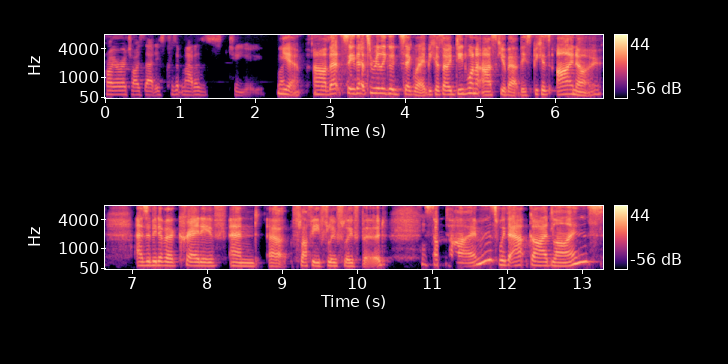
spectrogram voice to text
prioritized that is because it matters to you. Like yeah. Oh, that's see, that's a really good segue because I did want to ask you about this because I know as a bit of a creative and uh, fluffy floof floof bird, sometimes without guidelines,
